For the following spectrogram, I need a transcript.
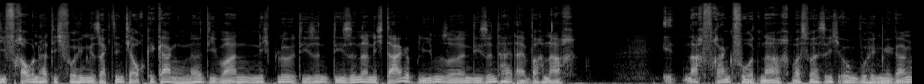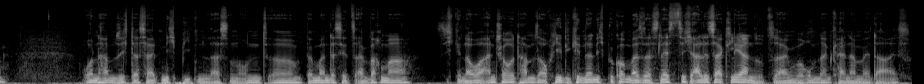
die Frauen, hatte ich vorhin gesagt, sind ja auch gegangen. Ne? Die waren nicht blöd. Die sind, die sind dann nicht da geblieben, sondern die sind halt einfach nach, nach Frankfurt, nach was weiß ich, irgendwo hingegangen und haben sich das halt nicht bieten lassen. Und äh, wenn man das jetzt einfach mal sich genauer anschaut, haben sie auch hier die Kinder nicht bekommen. Also das lässt sich alles erklären, sozusagen, warum dann keiner mehr da ist.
